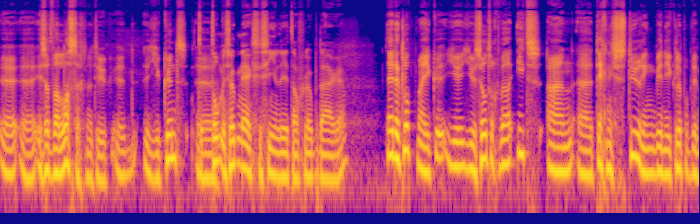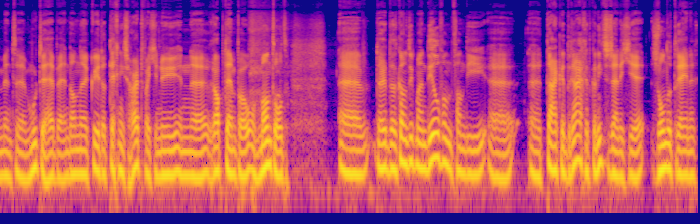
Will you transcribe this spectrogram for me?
eh, eh, is dat wel lastig natuurlijk. Eh, je kunt... Eh, Tom is ook nergens gesignaleerd de afgelopen dagen. Nee, dat klopt. Maar je, je, je zult toch wel iets aan eh, technische sturing binnen je club op dit moment eh, moeten hebben. En dan eh, kun je dat technisch hart, wat je nu in rap tempo ontmantelt. dat, dat kan natuurlijk maar een deel van, van die taken dragen. Het kan niet zo zijn dat je zonder trainer,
